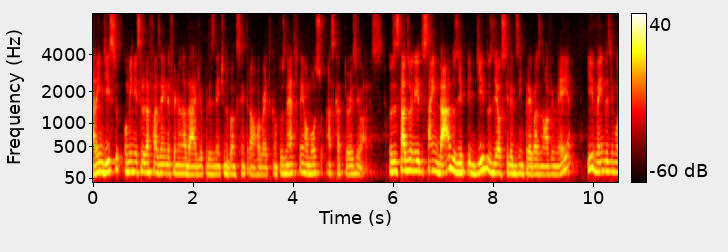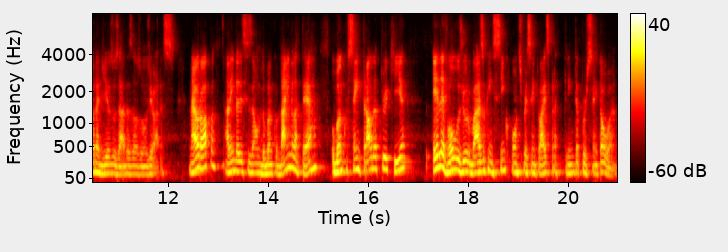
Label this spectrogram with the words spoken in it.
Além disso, o ministro da Fazenda, Fernando Haddad, e o presidente do Banco Central, Roberto Campos Neto, têm almoço às 14 horas. Nos Estados Unidos, saem dados de pedidos de auxílio-desemprego às 9h30 e vendas de moradias usadas às 11 horas. Na Europa, além da decisão do Banco da Inglaterra, o Banco Central da Turquia elevou o juro básico em 5 pontos percentuais para 30% ao ano.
